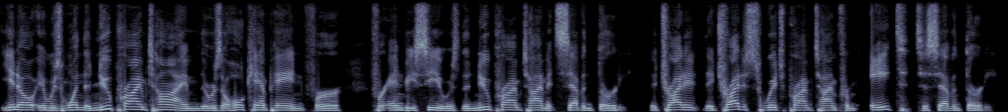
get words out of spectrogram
You know, it was when the new prime time. There was a whole campaign for for NBC. It was the new prime time at seven thirty. They tried to they tried to switch prime time from eight to seven thirty,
